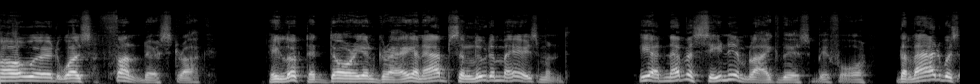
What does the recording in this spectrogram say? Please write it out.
Hallward was thunderstruck. He looked at Dorian Gray in absolute amazement. He had never seen him like this before. The lad was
